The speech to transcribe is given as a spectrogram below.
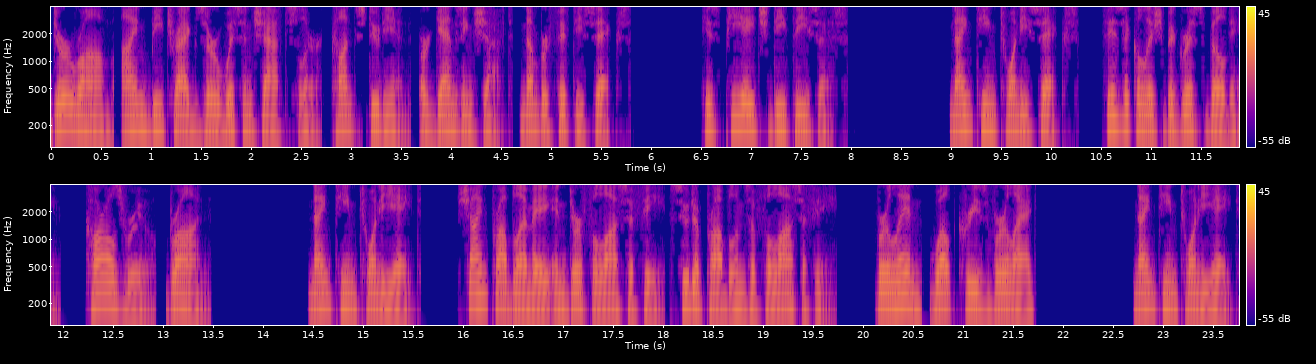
Der Raum, ein Beitrag zur Wissenschaftslehre, Kant Studien, Ergänzungsschrift, No. 56. His Ph.D. thesis. 1926. Physikalische Begriffsbildung. Karlsruhe, Braun 1928. Scheinprobleme in der Philosophie Pseudoproblems of Philosophy. Berlin, Weltkreis Verlag 1928.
